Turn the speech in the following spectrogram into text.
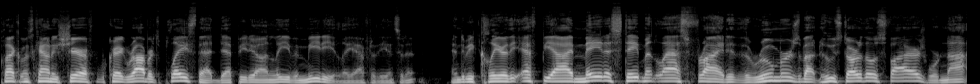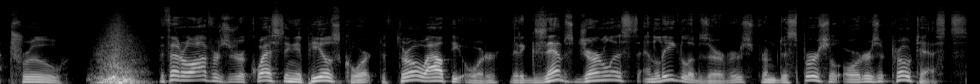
Clackamas County Sheriff Craig Roberts placed that deputy on leave immediately after the incident. And to be clear, the FBI made a statement last Friday that the rumors about who started those fires were not true. The federal officers are requesting the appeals court to throw out the order that exempts journalists and legal observers from dispersal orders at protests.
